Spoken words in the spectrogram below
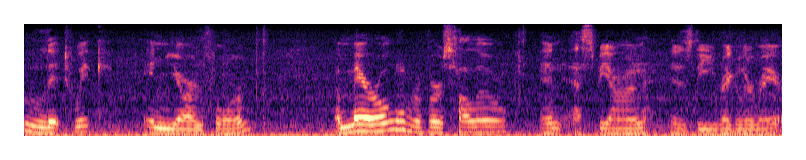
Litwick in yarn form, a Marill, Reverse Holo, and Espeon is the regular rare.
